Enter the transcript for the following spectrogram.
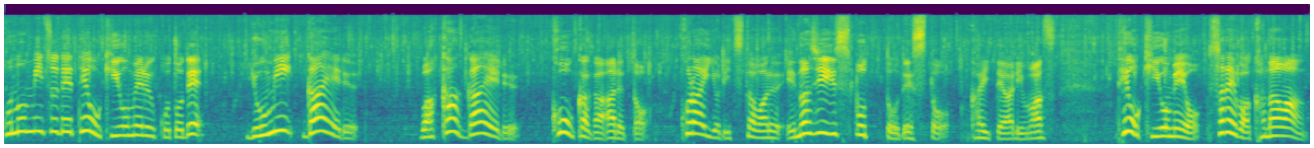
この水で手を清めることで蘇る若返る効果があると。古来より伝わるエナジースポットですと書いてあります。手を清めよさればかなわん。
